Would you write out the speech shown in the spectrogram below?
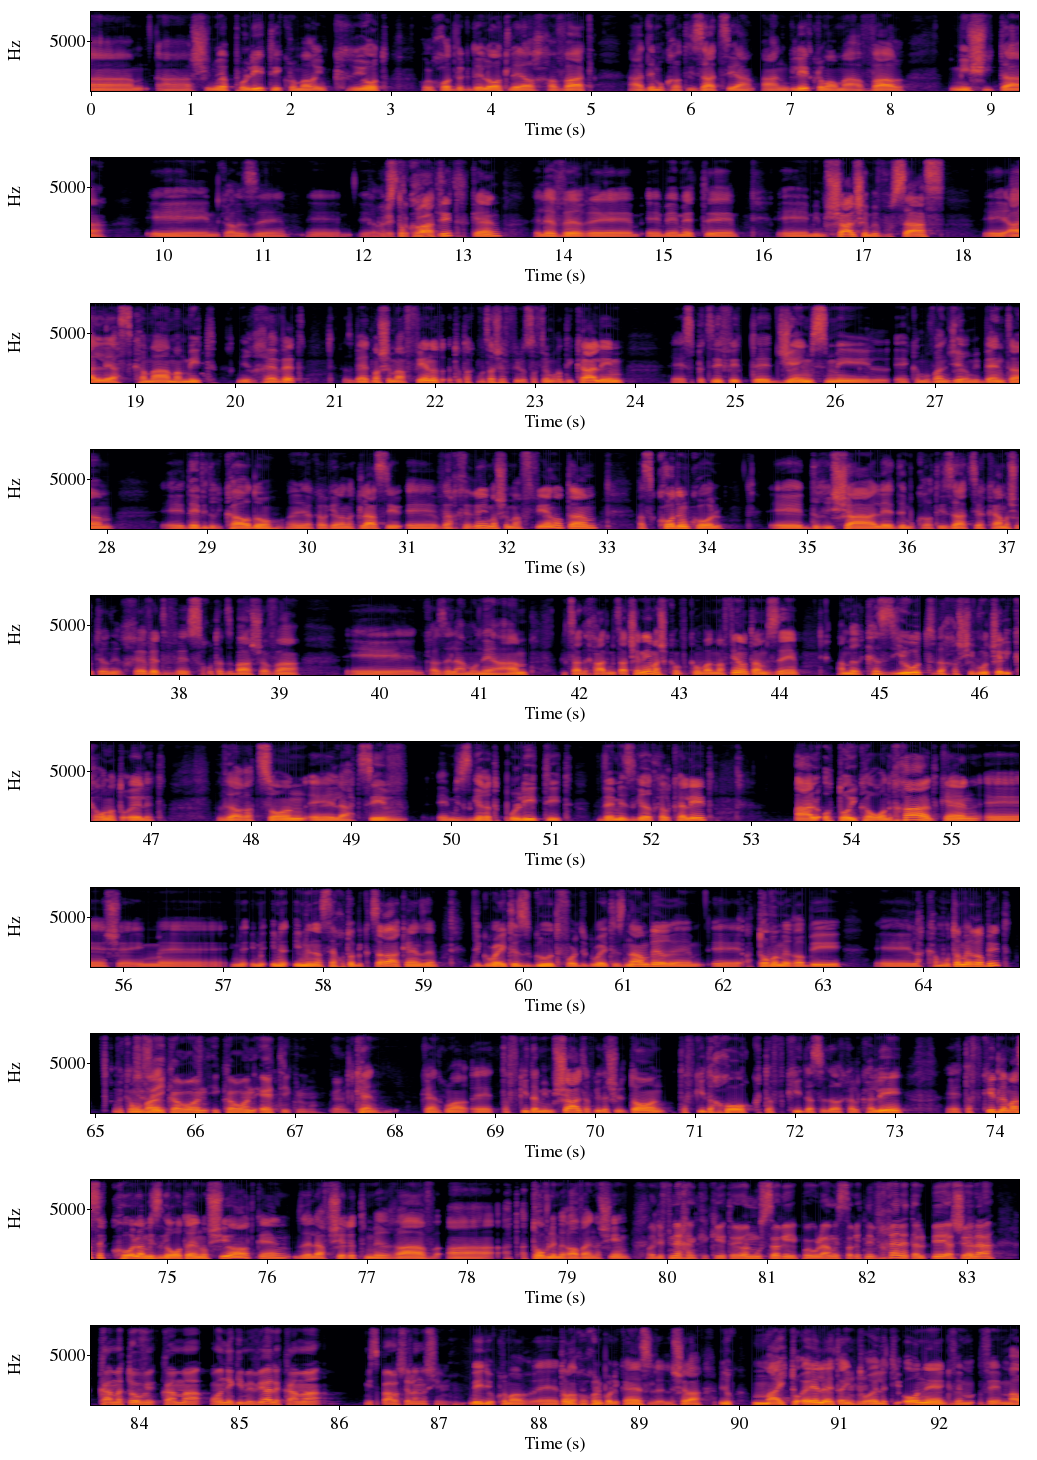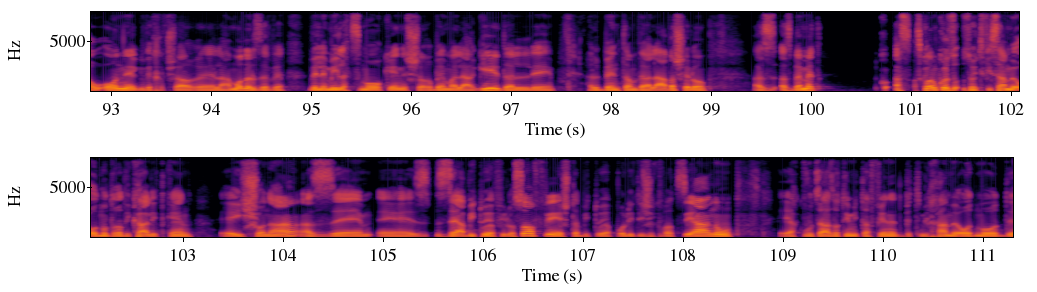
השינוי הפוליטי, כלומר עם קריאות הולכות וגדלות להרחבת הדמוקרטיזציה האנגלית, כלומר מעבר משיטה אה, נקרא לזה אה, אריסטוקרטית, כן? אל עבר אה, באמת ממשל שמבוסס על הסכמה עממית נרחבת. אז באמת מה שמאפיין את אותה קבוצה של פילוסופים רדיקליים, ספציפית ג'יימס מיל, כמובן ג'רמי בנטאם, דיוויד ריקרדו, הכלכלן הקלאסי, ואחרים, מה שמאפיין אותם, אז קודם כל, דרישה לדמוקרטיזציה כמה שיותר נרחבת וזכות הצבעה שווה אה, נקרא לזה להמוני העם, מצד אחד. מצד שני, מה שכמובן מאפיין אותם זה המרכזיות והחשיבות של עיקרון התועלת, והרצון אה, להציב אה, מסגרת פוליטית ומסגרת כלכלית על אותו עיקרון אחד, כן, שאם אם, אם, אם, אם ננסח אותו בקצרה, כן, זה the greatest good for the greatest number, הטוב המרבי לכמות המרבית, וכמובן... שזה עיקרון, עיקרון אתי, כלומר, כן. כן, כן, כלומר, אה, תפקיד הממשל, תפקיד השלטון, תפקיד החוק, תפקיד הסדר הכלכלי, אה, תפקיד למעשה כל המסגרות האנושיות, כן, זה לאפשר את מירב, הטוב למרב האנשים. עוד לפני כן, כקריטריון מוסרי, פעולה מוסרית נבחנת על פי השאלה כן. כמה טוב, כמה עונג היא מביאה לכמה מספר של אנשים. בדיוק, כלומר, אה, טוב, אנחנו יכולים פה להיכנס לשאלה בדיוק מהי תועלת, האם תועלת היא עונג, ומהו עונג, ואיך אפשר אה, לעמוד על זה, ולמיל עצמו, כן, יש הרבה מה להגיד על, אה, על בנטם ועל אבא שלו, אז, אז באמת, אז, אז קודם כל זו, זו תפיסה מאוד מאוד רדיקלית, כן? היא שונה, אז זה הביטוי הפילוסופי, יש את הביטוי הפוליטי שכבר ציינו, הקבוצה הזאת מתאפיינת בתמיכה מאוד מאוד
